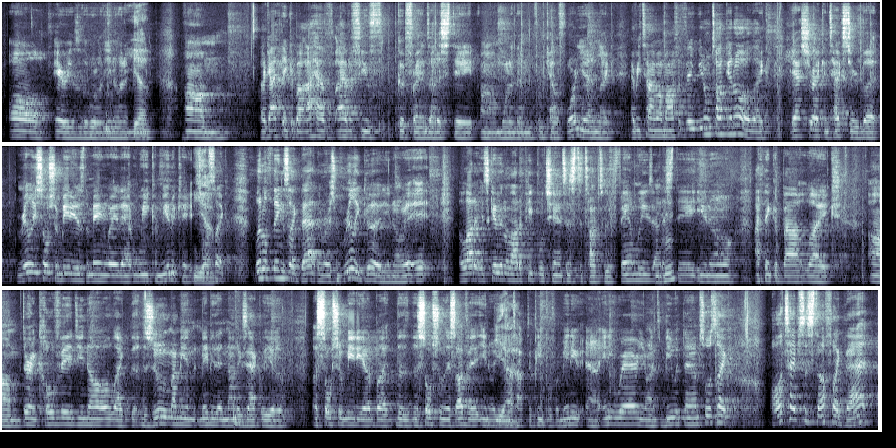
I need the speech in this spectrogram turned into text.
all areas of the world. You know what I Yeah. mean? Um, like I think about, I have I have a few f- good friends out of state. Um, one of them from California, and like every time I'm off of it, we don't talk at all. Like, yeah, sure, I can text her, but really, social media is the main way that we communicate. Yeah. So it's like little things like that that was really good. You know, it, it a lot of it's given a lot of people chances to talk to their families out of state. You know, I think about like um, during COVID. You know, like the, the Zoom. I mean, maybe they're not exactly a a social media, but the the socialness of it, you know, you Yeah. can talk to people from any uh, anywhere. You don't have to be with them. So it's like all types of stuff like that.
